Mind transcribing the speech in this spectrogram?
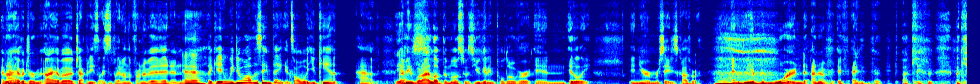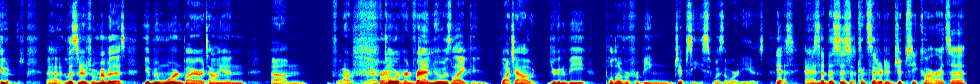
And I have a German, I have a Japanese license plate on the front of it, and Yeah. like we do all the same thing. It's all what you can't have. I mean, what I loved the most was you getting pulled over in Italy. In your Mercedes Cosworth, and we have been warned. I don't know if, if any, the acute, acute uh, listeners remember this. You'd been warned by our Italian um, our, our coworker and friend who was like, "Watch out! You're going to be pulled over for being gypsies." Was the word he used. Yes, and he said this is considered a gypsy car. It's a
